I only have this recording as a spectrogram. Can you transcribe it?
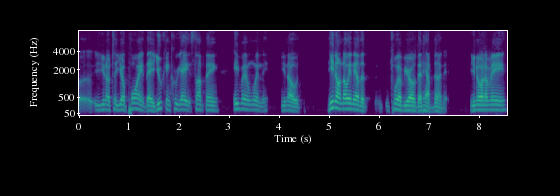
uh, you know to your point that you can create something even when you know he don't know any other 12 year olds that have done it you know what I mean?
